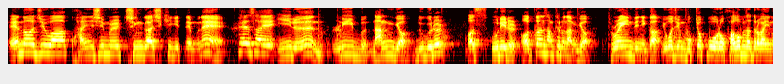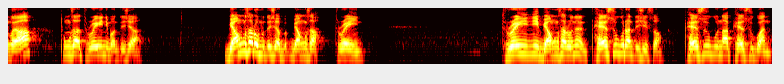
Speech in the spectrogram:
에너지와 관심을 증가시키기 때문에 회사의 일은 leave, 남겨. 누구를? us, 우리를. 어떤 상태로 남겨? drained니까. 이거 지금 목적 보호로 과거분사 들어가 있는 거야. 동사 drain이 뭔 뜻이야? 명사로 뭔 뜻이야? 명사. drain. Drain이 명사로는 배수구란 뜻이 있어. 배수구나 배수관.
